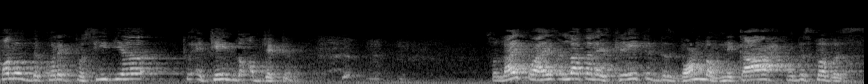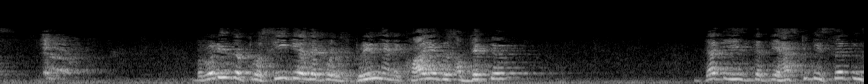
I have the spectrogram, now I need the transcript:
followed the correct procedure to attain the objective. So likewise, Allah Ta'ala has created this bond of nikah for this purpose. But what is the procedure that will bring and acquire this objective? That is that there has to be certain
